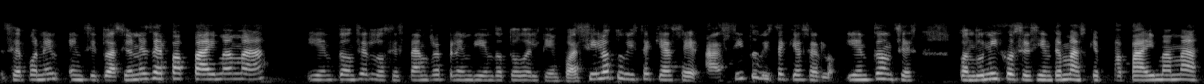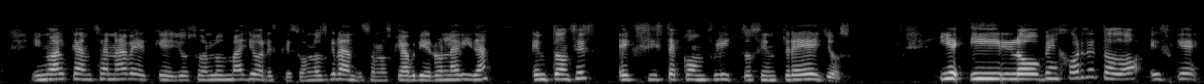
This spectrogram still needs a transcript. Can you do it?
se ponen en situaciones de papá y mamá y entonces los están reprendiendo todo el tiempo. Así lo tuviste que hacer, así tuviste que hacerlo. Y entonces, cuando un hijo se siente más que papá y mamá y no alcanzan a ver que ellos son los mayores, que son los grandes, son los que abrieron la vida, entonces existe conflictos entre ellos. Y, y lo mejor de todo es que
